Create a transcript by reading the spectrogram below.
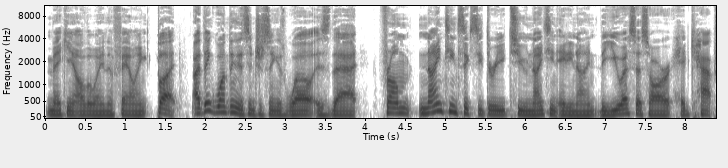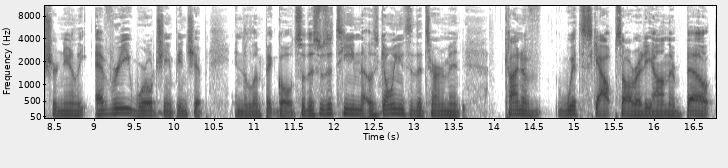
making it all the way into failing. But I think one thing that's interesting as well is that from 1963 to 1989, the USSR had captured nearly every world championship and Olympic gold. So this was a team that was going into the tournament kind of with scalps already on their belt.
